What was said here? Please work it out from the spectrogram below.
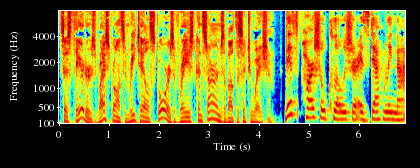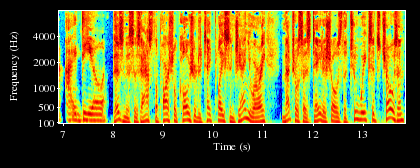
says theaters, restaurants, and retail stores have raised concerns about the situation. This partial closure is definitely not ideal. Businesses asked the partial closure to take place in January. Metro says data shows the two weeks it's chosen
